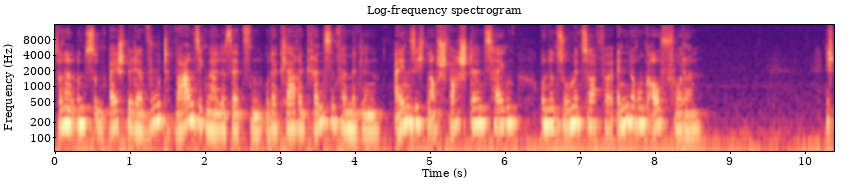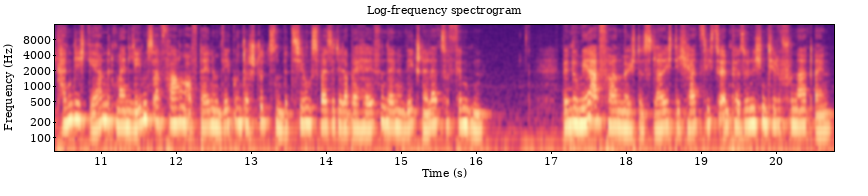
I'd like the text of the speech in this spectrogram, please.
sondern uns zum Beispiel der Wut Warnsignale setzen oder klare Grenzen vermitteln, Einsichten auf Schwachstellen zeigen und uns somit zur Veränderung auffordern. Ich kann dich gern mit meinen Lebenserfahrungen auf deinem Weg unterstützen bzw. dir dabei helfen, deinen Weg schneller zu finden. Wenn du mehr erfahren möchtest, lade ich dich herzlich zu einem persönlichen Telefonat ein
